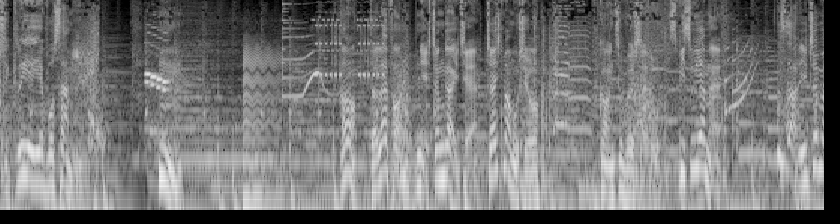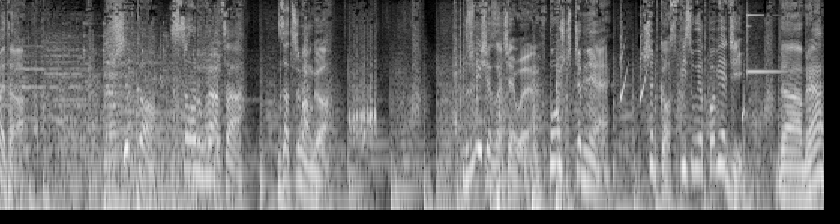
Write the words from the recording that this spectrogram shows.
Przykryję je włosami. Hmm. O, telefon. Nie ściągajcie. Cześć, mamusiu. W końcu wyszedł. Spisujemy. Zaliczymy to. Szybko! Sor wraca. Zatrzymam go. Drzwi się zacięły. Wpuśćcie mnie. Szybko, spisuj odpowiedzi. Dobra.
